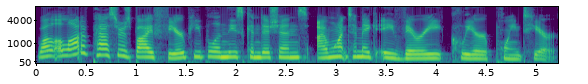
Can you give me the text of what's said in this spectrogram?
While a lot of passersby fear people in these conditions, I want to make a very clear point here.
